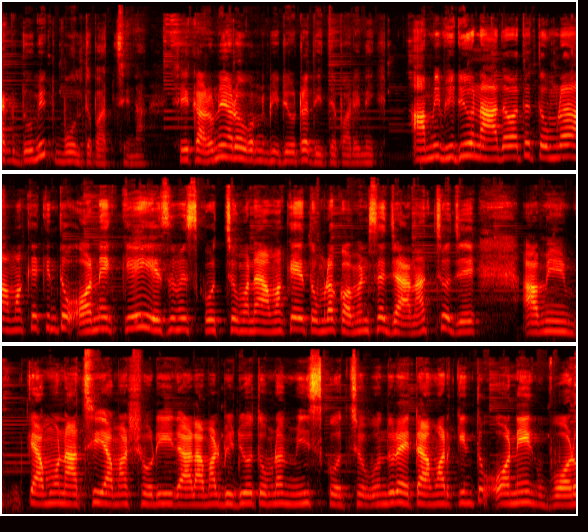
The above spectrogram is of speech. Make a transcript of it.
একদমই বলতে পারছি না। সেই কারণে আরও আমি ভিডিওটা দিতে পারিনি। আমি ভিডিও না দেওয়াতে তোমরা আমাকে কিন্তু অনেকেই এস এম এস করছ মানে আমাকে তোমরা কমেন্টসে জানাচ্ছ যে আমি কেমন আছি, আমার শরীর আর আমার ভিডিও তোমরা মিস করছ। বন্ধুরা, এটা আমার কিন্তু অনেক বড়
